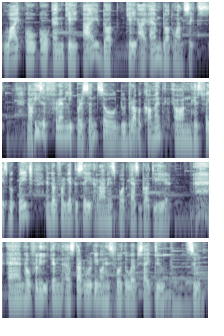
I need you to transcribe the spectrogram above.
Y-O-O-N-K-I dot K-I-M dot one six. Now he's a friendly person, so do drop a comment on his Facebook page and don't forget to say Rane's podcast brought you here. And hopefully he can uh, start working on his photo website too soon.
